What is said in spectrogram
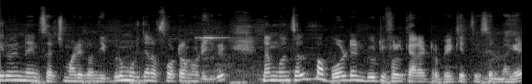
ಹೀರೋಯಿನ್ ಏನು ಸರ್ಚ್ ಮಾಡಿಲ್ಲ. ಒಂದು ಇಬ್ಬರು ಮೂರು ಜನ ಫೋಟೋ ನೋಡಿದ್ವಿ. ನಮ್ಗೊಂದು ಸ್ವಲ್ಪ ಬೋಲ್ಡ್ ಆ್ಯಂಡ್ ಬ್ಯೂಟಿಫುಲ್ ಕ್ಯಾರೆಕ್ಟರ್ ಬೇಕಿತ್ತು ಸಿನಿಮಾಗೆ.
